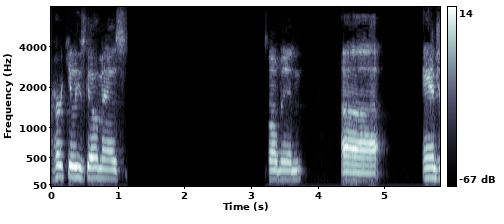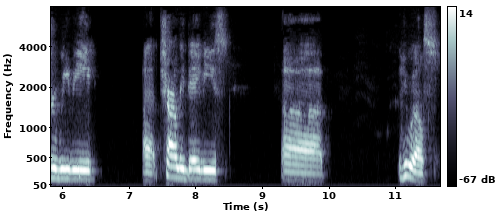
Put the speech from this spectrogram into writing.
Hercules Gomez, Spellman, uh, Andrew Wiebe, uh, Charlie Davies, uh, who else?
